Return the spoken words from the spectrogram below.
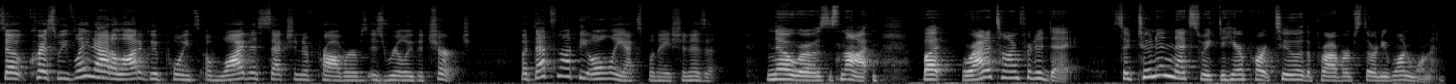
So, Chris, we've laid out a lot of good points of why this section of Proverbs is really the church. But that's not the only explanation, is it? No, Rose, it's not. But we're out of time for today. So tune in next week to hear part two of the Proverbs 31 woman.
